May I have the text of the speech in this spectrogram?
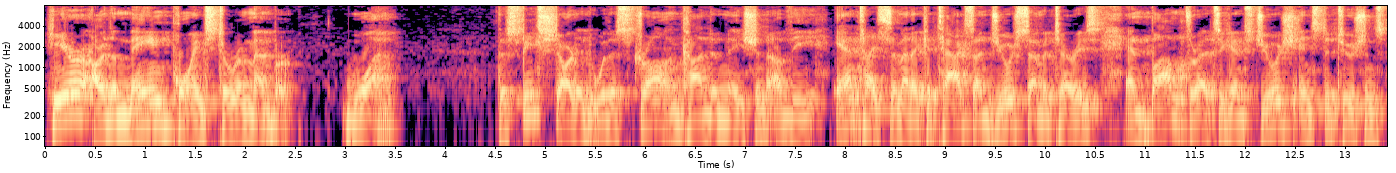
Here are the main points to remember. One, the speech started with a strong condemnation of the anti Semitic attacks on Jewish cemeteries and bomb threats against Jewish institutions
